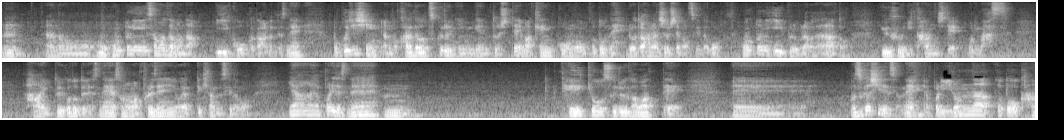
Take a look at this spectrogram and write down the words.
うんあのもう本当にさまざまないい効果があるんですね。僕自身あの体を作る人間として、まあ、健康のことをねいろいろと話をしてますけども本当にいいプログラムだなというふうに感じております。はいということでですねそのまあプレゼンをやってきたんですけども。いやーやっぱりですねうん。提供する側ってえー、難しいですよね。やっぱりいろんなことを考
